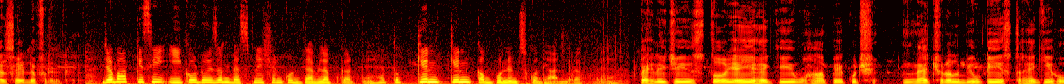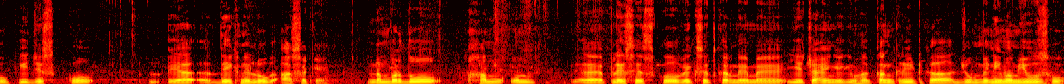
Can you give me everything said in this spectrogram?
ऐसे डिफरेंट है। जब आप किसी इको टूरिज़्म डेस्टिनेशन को डेवलप करते हैं तो किन किन कंपोनेंट्स को ध्यान में रखते हैं? पहली चीज़ तो यही है कि वहाँ पे कुछ नेचुरल ब्यूटी इस तरह की हो कि जिसको या देखने लोग आ सकें। नंबर दो हम उन प्लेसेस को विकसित करने में ये चाहेंगे कि वहाँ कंक्रीट का जो मिनिमम यूज़ हो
